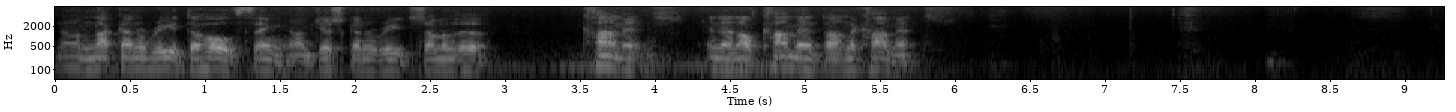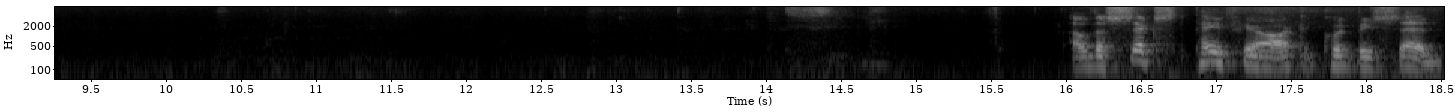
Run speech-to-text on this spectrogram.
No, I'm not going to read the whole thing. I'm just going to read some of the comments, and then I'll comment on the comments. Of the sixth patriarch, it could be said,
